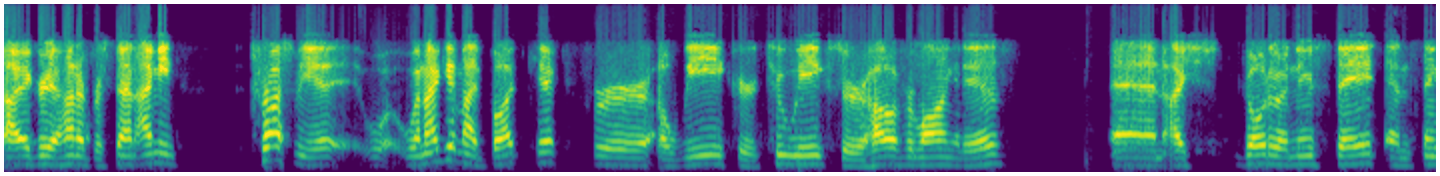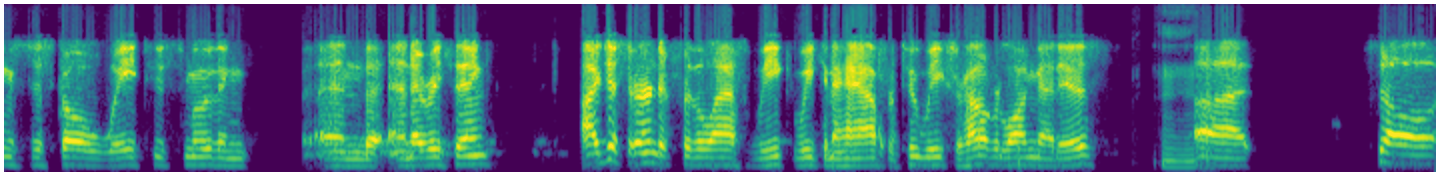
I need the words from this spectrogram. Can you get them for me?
i agree 100% i mean trust me when i get my butt kicked for a week or two weeks or however long it is and i go to a new state and things just go way too smooth and and and everything I just earned it for the last week, week and a half, or two weeks, or however long that is. Mm-hmm. Uh, so,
